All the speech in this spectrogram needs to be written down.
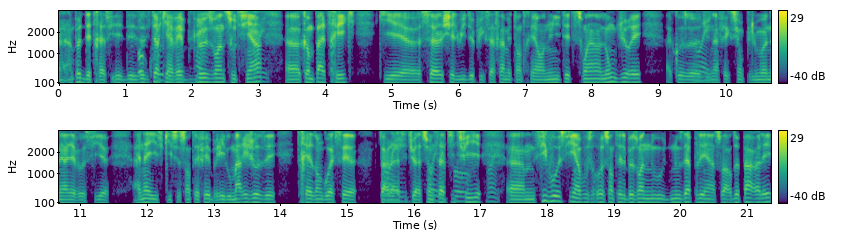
un peu de détresse. Il y a Des Beaucoup auditeurs qui de avaient détresse. besoin de soutien, Oui. euh, comme Patrick, qui est euh, seul chez lui depuis que sa femme est entrée en unité de soins longue durée à cause euh, Oui. d'une infection pulmonaire. Il y avait aussi euh, Anaïs qui se sentait fébrile ou Marie-Josée très angoissée par la situation Oui, de sa petite pauvre. fille. Oui. Euh, si vous aussi, hein, vous ressentez le besoin de nous, de nous appeler un soir, de parler,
